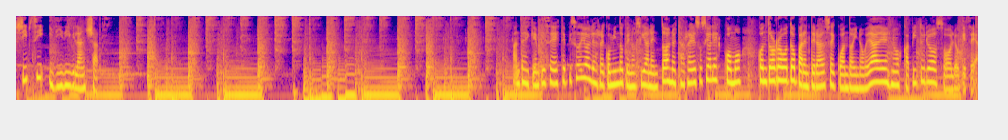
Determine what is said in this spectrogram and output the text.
Gypsy y Didi Blanchard. Antes de que empiece este episodio, les recomiendo que nos sigan en todas nuestras redes sociales como Control Roboto para enterarse cuando hay novedades, nuevos capítulos o lo que sea.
